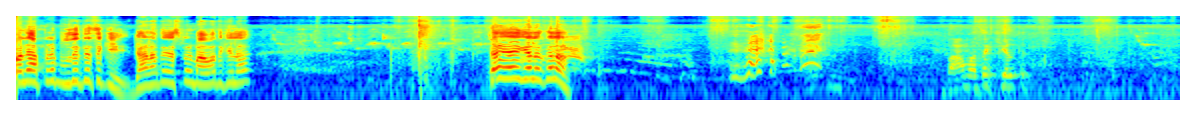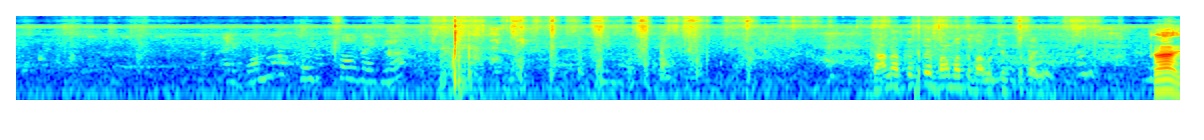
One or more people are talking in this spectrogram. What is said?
মানে আপনারা বুঝাইতেছে কি ডান হাতে ব্যাটসম্যান বাম হাতে খেলা এই এই গেল গেল বাম হাতে খেলতে। ডান হাতে বাম হাতে ভালো খেলতে পারি তাই?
